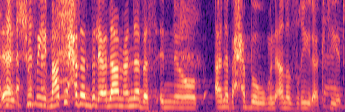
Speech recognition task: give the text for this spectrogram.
شوفي ما في حدا بالإعلام عندنا بس إنه أنا بحبه من أنا صغيرة كثير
